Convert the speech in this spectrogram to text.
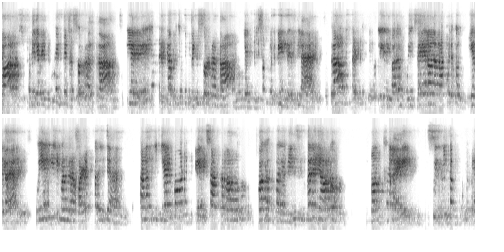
பாரதத்துடைய வெற்றி பெற்று சொல்றதா? இல்ல பெரிய சொல்றதா? எப்படி சொல்றதுனே தெரியல. திராவிட பரப்புரை செயலாளராக இருக்கக்கூடியவர் உயர்நீதிமன்ற வழக்கறிஞர் தனது இயல்பான பேச்சாற்றலாலும் வகுப்பறிவின் சிந்தனையாலும் மக்களை சிந்திக்கக்கூடிய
